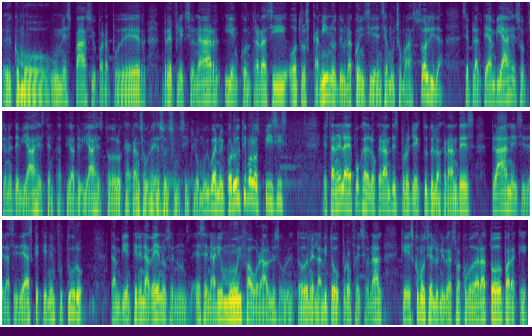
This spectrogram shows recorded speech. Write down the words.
eh, como un espacio para poder reflexionar y encontrar así otros caminos de una coincidencia mucho más sólida. Se plantean viajes, opciones de viajes, tentativas de viajes, todo lo que hagan sobre eso es un ciclo muy bueno. Y por último, los Piscis están en la época de los grandes proyectos, de los grandes planes y de las ideas que tienen futuro. También tienen a Venus en un escenario muy favorable, sobre todo en el ámbito profesional, que es como si el universo acomodara todo para que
